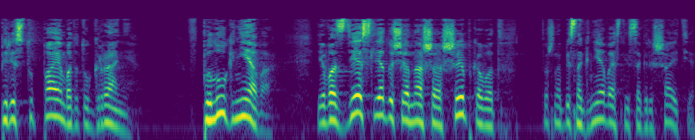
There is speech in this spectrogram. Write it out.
переступаем вот эту грань в пылу гнева. И вот здесь следующая наша ошибка, вот то, что написано, гневаясь, не согрешайте.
